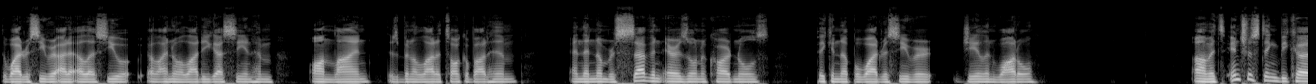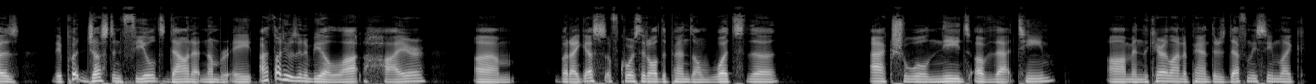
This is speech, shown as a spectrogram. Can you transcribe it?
the wide receiver out of LSU. I know a lot of you guys seeing him online. There's been a lot of talk about him. And then number seven, Arizona Cardinals picking up a wide receiver, Jaylen Waddle. Um, it's interesting because they put Justin Fields down at number eight. I thought he was going to be a lot higher. Um, but I guess, of course, it all depends on what's the actual needs of that team. Um, and the Carolina Panthers definitely seem like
